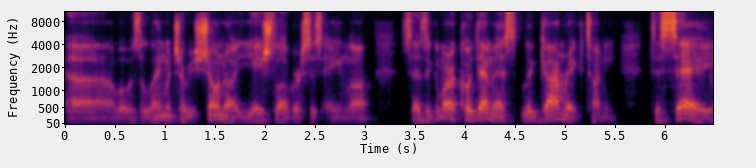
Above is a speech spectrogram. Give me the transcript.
Uh, what was the language? Harishona Yeshla versus Einla. Says the Gemara Kodemes legamrek tani to say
